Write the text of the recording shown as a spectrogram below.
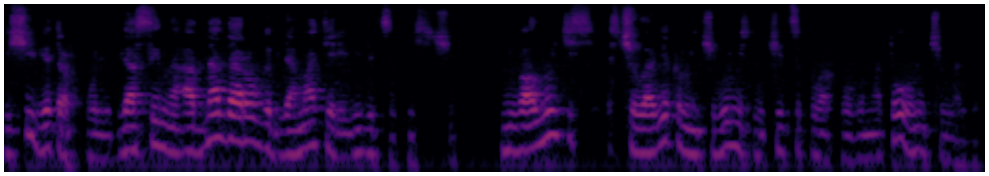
Ищи ветра в поле. Для сына одна дорога, для матери видится тысяча. Не волнуйтесь, с человеком ничего не случится плохого. На то он и человек.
